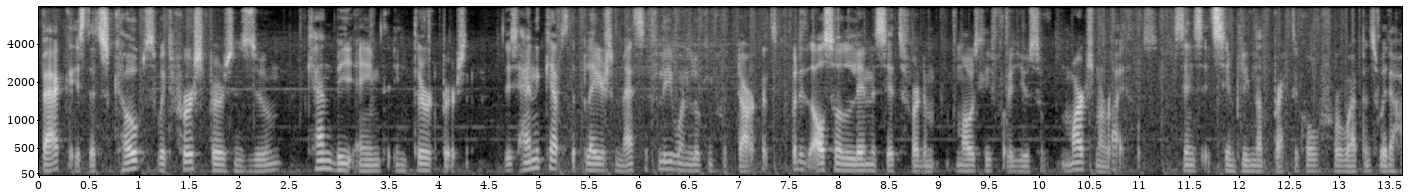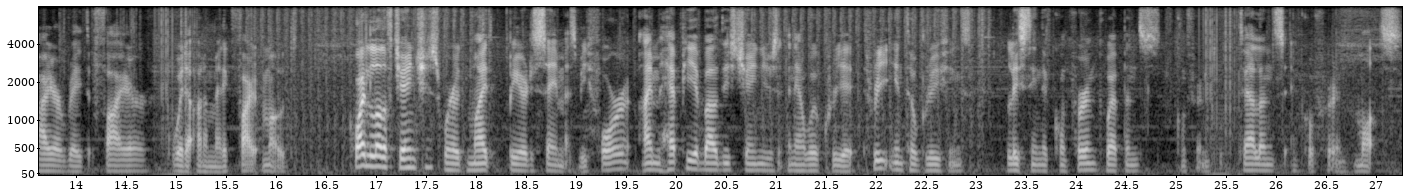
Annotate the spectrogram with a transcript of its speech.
back is that scopes with first person zoom can be aimed in third person. This handicaps the players massively when looking for targets, but it also limits it for them mostly for the use of marksman rifles, since it's simply not practical for weapons with a higher rate of fire with an automatic fire mode. Quite a lot of changes where it might appear the same as before. I'm happy about these changes and I will create 3 intel briefings listing the confirmed weapons, confirmed talents and confirmed mods.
